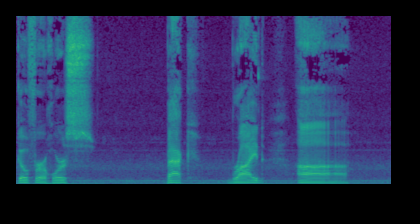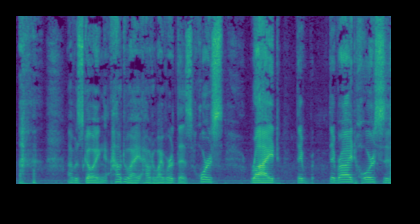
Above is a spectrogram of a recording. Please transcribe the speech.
go for a horse back ride. Uh, I was going, how do I how do I word this? Horse ride. They they ride horses.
